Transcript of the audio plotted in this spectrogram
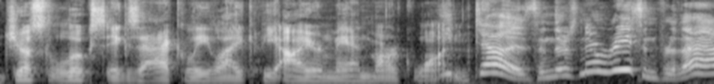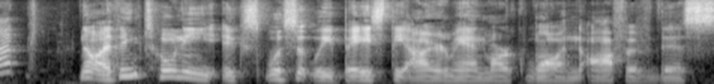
just looks exactly like the Iron Man Mark One. He does, and there's no reason for that. No, I think Tony explicitly based the Iron Man Mark One off of this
